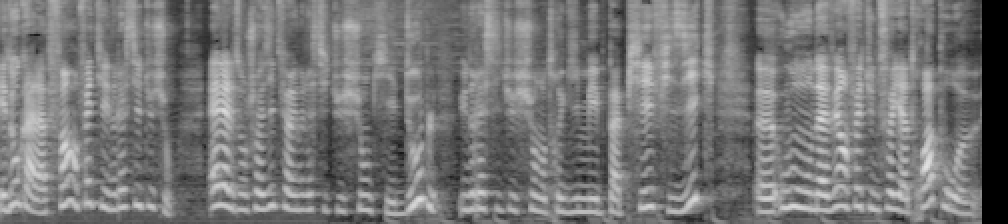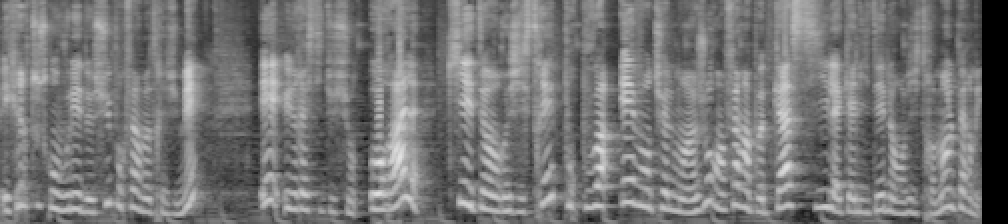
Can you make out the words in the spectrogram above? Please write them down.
Et donc à la fin, en fait, il y a une restitution. Elles, elles ont choisi de faire une restitution qui est double, une restitution entre guillemets papier, physique, euh, où on avait en fait une feuille à trois pour euh, écrire tout ce qu'on voulait dessus pour faire notre résumé et une restitution orale qui était enregistrée pour pouvoir éventuellement un jour en faire un podcast si la qualité de l'enregistrement le permet.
